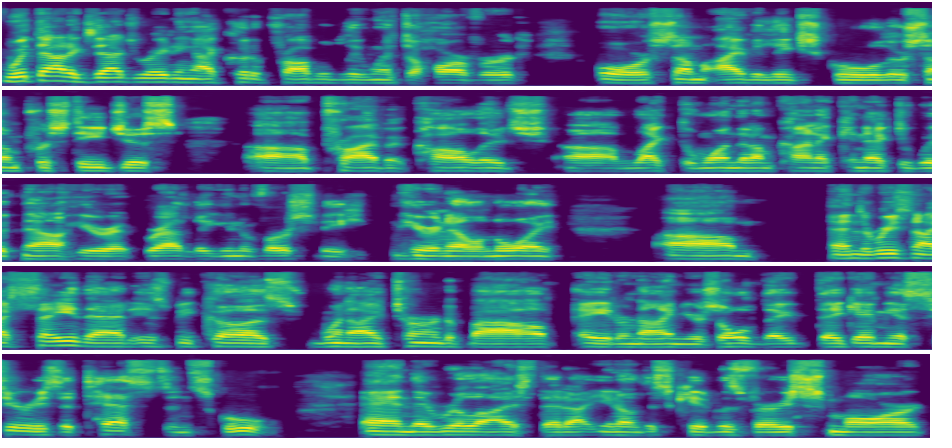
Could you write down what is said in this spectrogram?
without exaggerating, I could have probably went to Harvard or some Ivy League school or some prestigious uh, private college um, like the one that I'm kind of connected with now here at Bradley University here in Illinois. Um, and the reason I say that is because when I turned about eight or nine years old, they they gave me a series of tests in school. And they realized that I, you know this kid was very smart.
